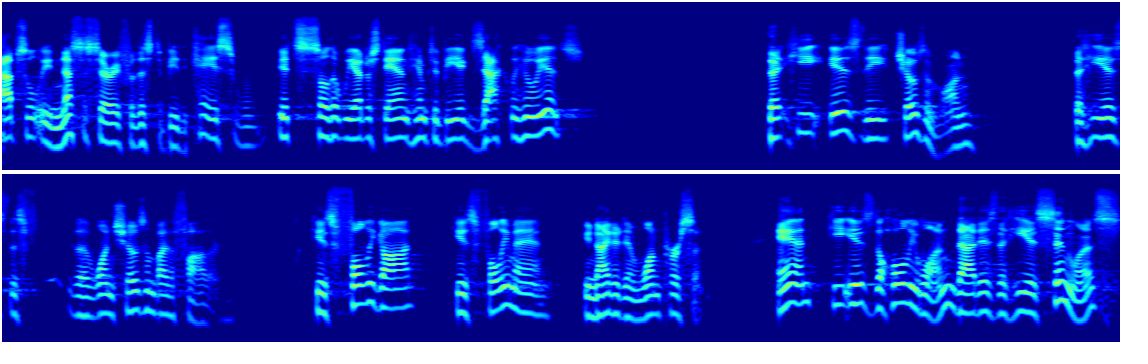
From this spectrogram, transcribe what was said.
absolutely necessary for this to be the case, it's so that we understand him to be exactly who he is. That he is the chosen one, that he is the, the one chosen by the Father. He is fully God, he is fully man, united in one person. And he is the Holy One, that is, that he is sinless.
